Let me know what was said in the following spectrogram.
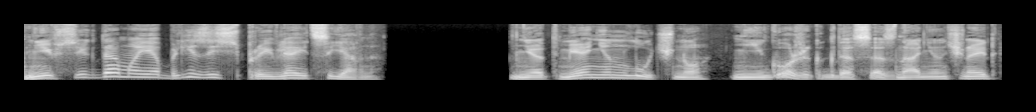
Не всегда моя близость проявляется явно. Не отменен луч, но не гоже, когда сознание начинает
